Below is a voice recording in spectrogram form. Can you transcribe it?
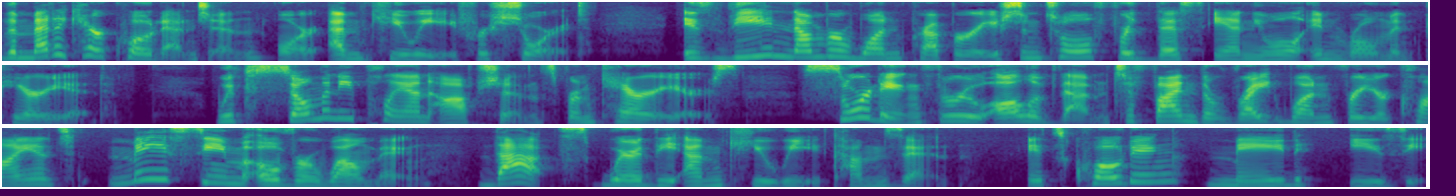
The Medicare Quote Engine, or MQE for short, is the number one preparation tool for this annual enrollment period. With so many plan options from carriers, sorting through all of them to find the right one for your client may seem overwhelming. That's where the MQE comes in. It's quoting made easy.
